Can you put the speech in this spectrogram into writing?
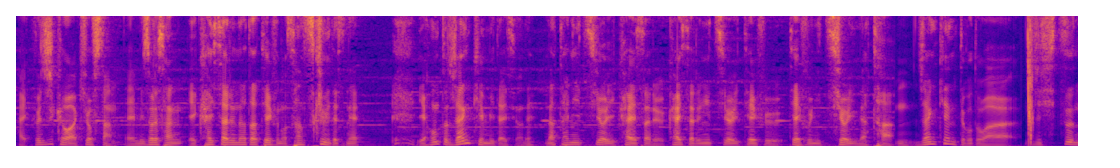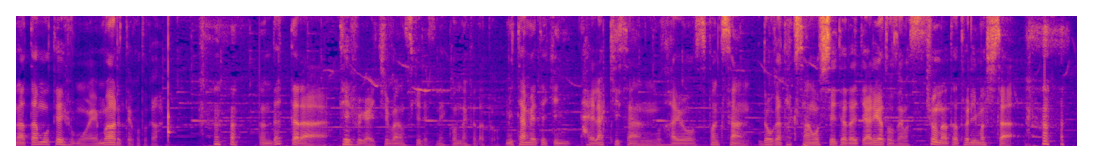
はい、藤川さん、えー、みぞれさんさん、えカイサルナタテーフの3す組ですね。いや、ほんとじゃんけんみたいですよね。ナタに強いカエサル、カエサルに強いテーフ、テーフに強いナタ。うん、じゃんけんってことは、実質ナタもテーフも MR ってことか。だったら、テーフが一番好きですね。この中だと。見た目的に。はい、ラッキーさん、おはよう、スパンクさん、動画たくさん押していただいてありがとうございます。今日ナタ撮りました。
